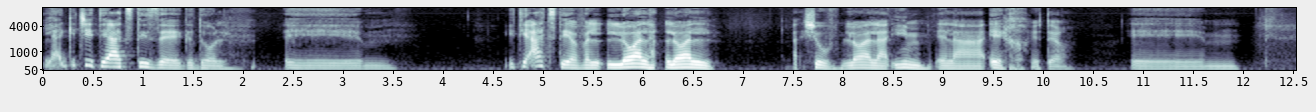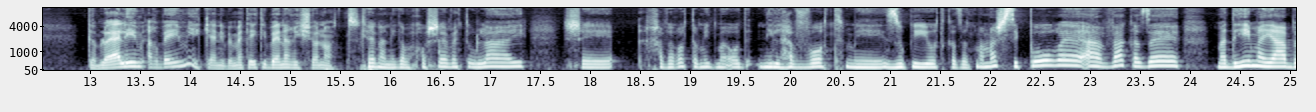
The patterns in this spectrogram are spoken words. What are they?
להגיד שהתייעצתי זה גדול. התייעצתי, אבל לא על, לא על, שוב, לא על האם, אלא איך יותר. גם לא היה לי הרבה עם מי, כי אני באמת הייתי בין הראשונות. כן, אני גם חושבת אולי ש... חברות תמיד מאוד נלהבות מזוגיות כזאת. ממש סיפור אה, אהבה כזה מדהים היה, ב...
